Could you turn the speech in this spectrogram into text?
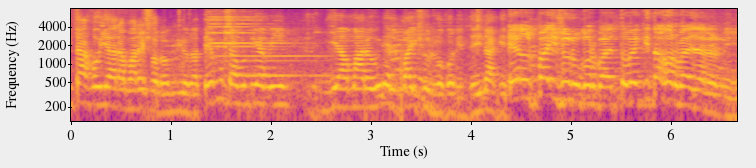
ইটা হই আর আমারে সরম দিও না। তে মোটামুটি আমি গিয়ে আমার ওই এলপাই শুরু করি দেই নাকি এলপাই শুরু করবাই তবে কিতা করবাই জানি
